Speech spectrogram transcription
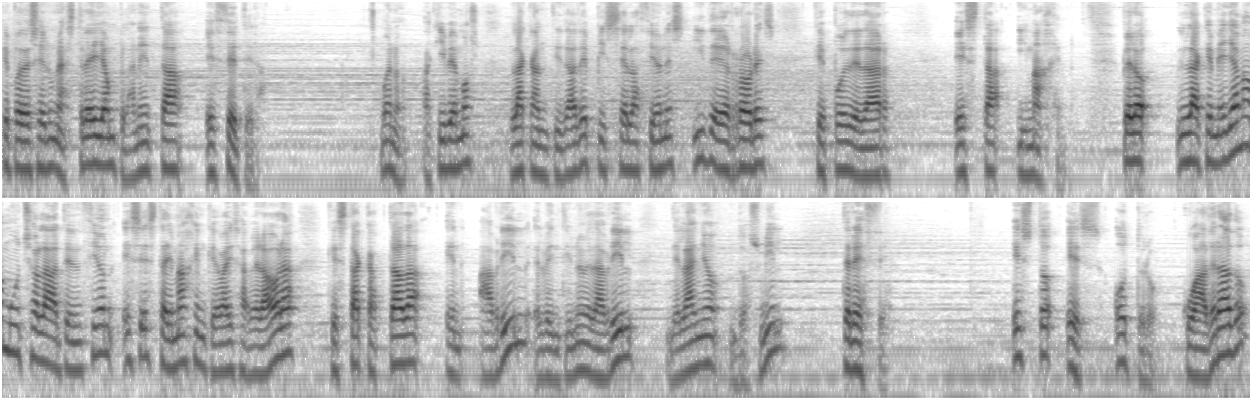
que puede ser una estrella, un planeta, etc. Bueno, aquí vemos la cantidad de pixelaciones y de errores que puede dar esta imagen. Pero la que me llama mucho la atención es esta imagen que vais a ver ahora, que está captada en abril, el 29 de abril del año 2013. Esto es otro cuadrado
